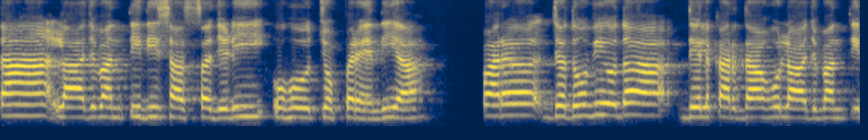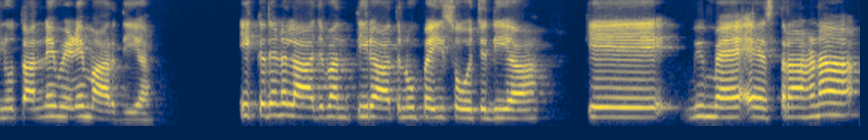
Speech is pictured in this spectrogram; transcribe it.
ਤਾਂ ਲਾਜਵੰਤੀ ਦੀ ਸੱਸ ਆ ਜਿਹੜੀ, ਉਹ ਚੁੱਪ ਰਹਿੰਦੀ ਆ। ਪਰ ਜਦੋਂ ਵੀ ਉਹਦਾ ਦਿਲ ਕਰਦਾ, ਉਹ ਲਾਜਵੰਤੀ ਨੂੰ ਤਾਨੇ ਮਿਹਣੇ ਮਾਰਦੀ ਆ। ਇੱਕ ਦਿਨ ਲਾਜਵੰਤੀ ਰਾਤ ਨੂੰ ਪਈ ਸੋਚਦੀ ਆ ਕਿ ਵੀ ਮੈਂ ਇਸ ਤਰ੍ਹਾਂ ਹਨਾ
